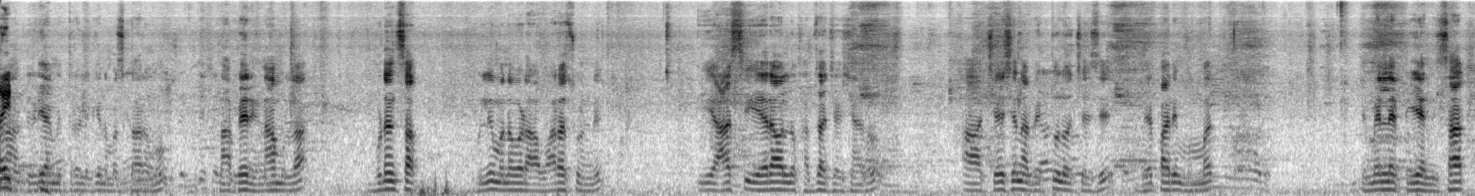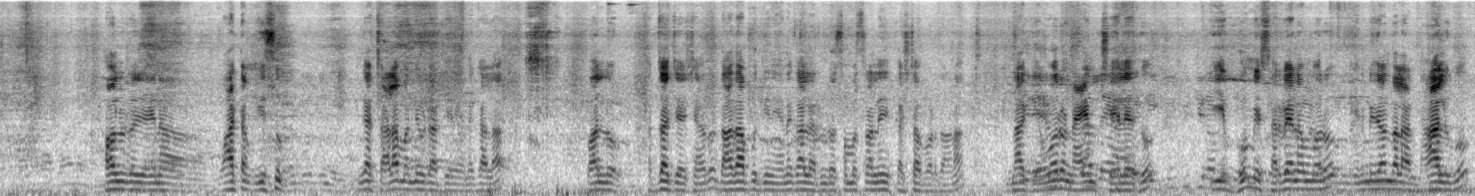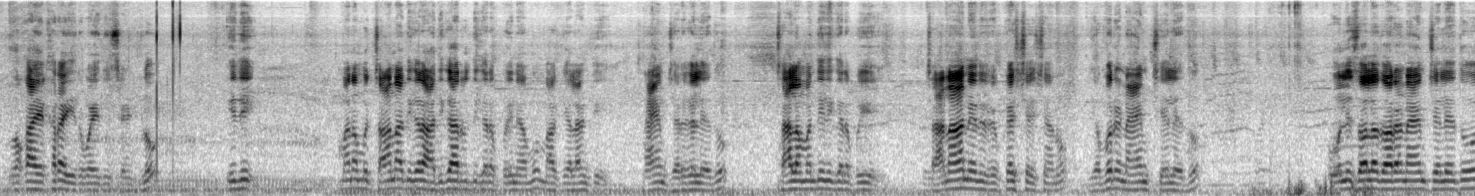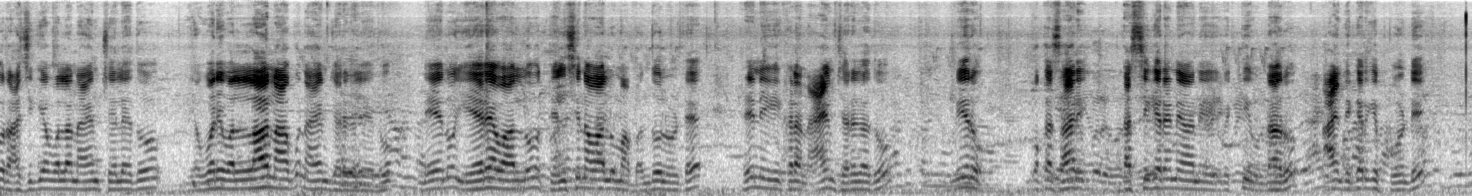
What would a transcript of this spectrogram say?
Right. Media మిత్రులకి నమస్కారము. నా పేరు ఇనాముల్లా. బుడన్ సాబ్ పుల్లి మనవాడు ఆ వారసుండి ఈ ఆస్తి ఏరా వాళ్ళు కబ్జా చేశారు? ఆ చేసిన వ్యక్తులు వచ్చేసి వ్యాపారి మొహమ్మద్ ఎమ్మెల్యే పిఎన్ నిసార్ హాల్ అయిన వాటం యూసుఫ్. ఇంకా చాలామంది ఉంటారు దీని వెనకాల. వాళ్ళు కబ్జా చేశారు దాదాపు దీని వెనకాల రెండు సంవత్సరాల నుంచి కష్టపడతాను. నాకు ఎవరు న్యాయం చేయలేదు. ఈ భూమి సర్వే నంబరు ఎనిమిది వందల నాలుగు ఒక ఎకరా ఇరవై ఐదు సెంట్లు. ఇది మనము చాలా దగ్గర అధికారుల దగ్గర పోయినాము. మాకు ఎలాంటి న్యాయం జరగలేదు. చాలామంది దగ్గర పోయి చాలా నేను రిక్వెస్ట్ చేశాను. ఎవరు న్యాయం చేయలేదు. పోలీసు వాళ్ళ ద్వారా న్యాయం చేయలేదు. రాజకీయం వల్ల న్యాయం చేయలేదు. ఎవరి వల్ల నాకు న్యాయం జరగలేదు? నేను ఏరే వాళ్ళు తెలిసిన వాళ్ళు మా బంధువులు ఉంటే నేను నీకు ఇక్కడ న్యాయం జరగదు. మీరు ఒకసారి దస్సిగరణి అనే వ్యక్తి ఉన్నారు. ఆయన దగ్గరికి పోండి.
